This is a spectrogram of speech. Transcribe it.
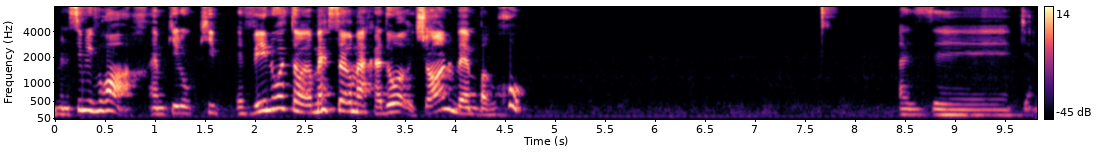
מנסים לברוח, הם כאילו הבינו את המסר מהכדור הראשון והם ברחו. אז אה, כן.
